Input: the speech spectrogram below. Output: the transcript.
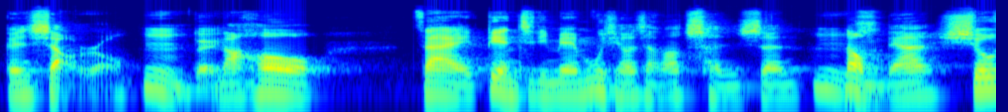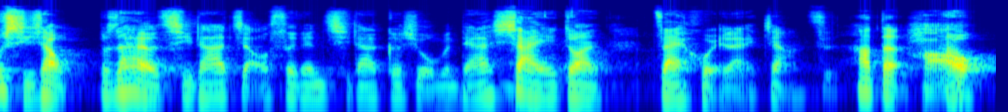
跟小柔，嗯，对，然后在电机里面目前有讲到陈升，嗯，那我们等下休息一下，不是还有其他角色跟其他歌曲，我们等下下一段再回来这样子。好的，好。好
